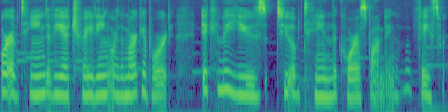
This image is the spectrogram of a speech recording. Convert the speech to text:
or obtained via trading or the market board, it can be used to obtain the corresponding facewear.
